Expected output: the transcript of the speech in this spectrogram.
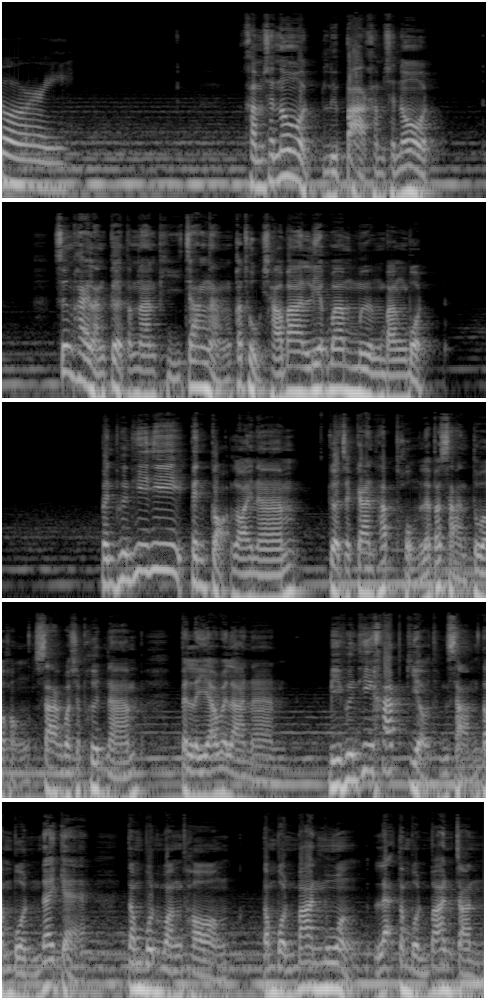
Story คำชะโนดหรือป่าคำชะโนด ซึ่งภายหลังเกิดตำนานผีจ้างหนังก็ถูกชาวบ้านเรียกว่าเมืองบางบท เป็นพื้นที่ที่เป็นเกาะลอยน้ำเกิดจากการทับถมและประสานตัวของซากวัชพืชน้ำเป็นระยะเวลานาน มีพื้นที่คาบเกี่ยวถึง 3ตำบลได้แก่ตำบลวังทองตำบลบ้านม่วง และตำบลบ้านจันทร์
